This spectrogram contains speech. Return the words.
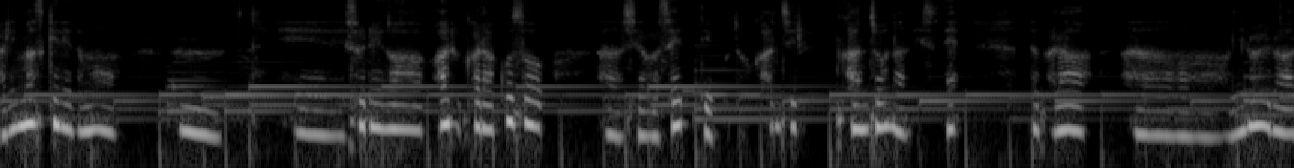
ありますけれども、うんえー、それがあるからこそ幸せっていうことを感じる感情なんですね。だから、あいろいろあ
